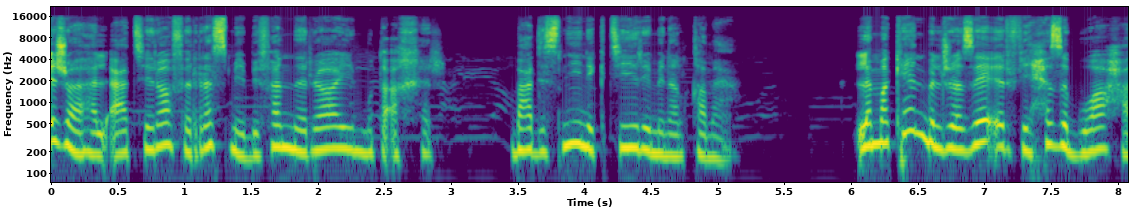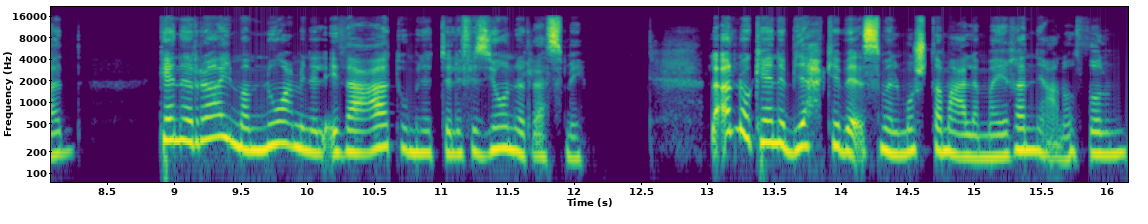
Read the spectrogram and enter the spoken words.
إجا هالاعتراف الرسمي بفن الراي متأخر بعد سنين كتيرة من القمع. لما كان بالجزائر في حزب واحد كان الراي ممنوع من الإذاعات ومن التلفزيون الرسمي لأنه كان بيحكي باسم المجتمع لما يغني عن الظلم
